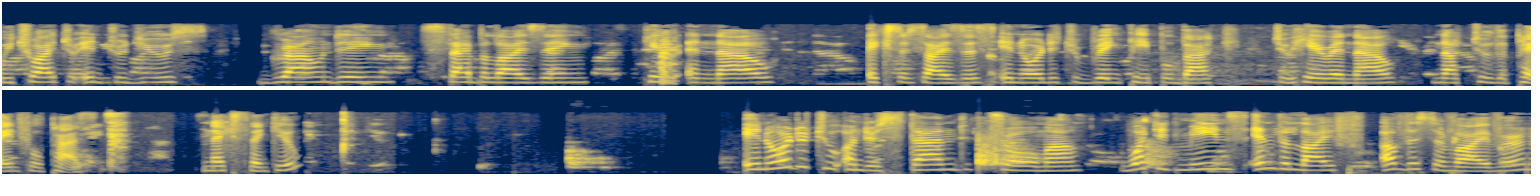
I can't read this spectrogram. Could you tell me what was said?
we try to introduce grounding, stabilizing, here and now exercises in order to bring people back to here and now, not to the painful past. Next, thank you. In order to understand trauma, what it means in the life of the survivor,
